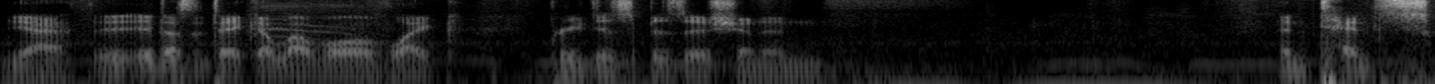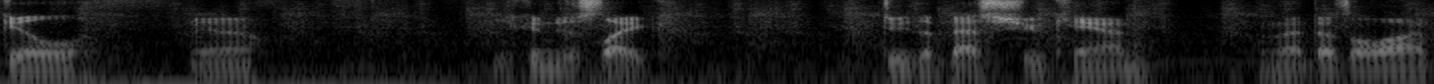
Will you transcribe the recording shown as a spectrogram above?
yeah, it, it doesn't take a level of like predisposition and intense skill, you know. You can just like do the best you can, and that does a lot.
